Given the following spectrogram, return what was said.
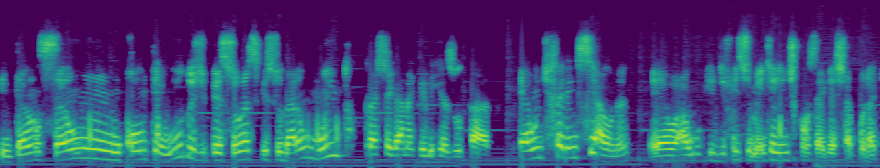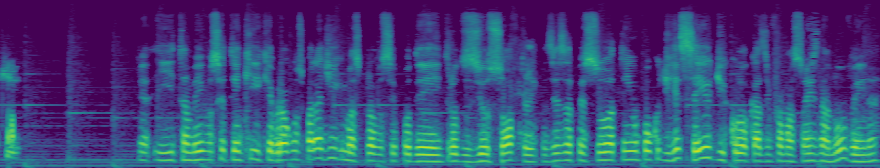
Então, são conteúdos de pessoas que estudaram muito para chegar naquele resultado. É um diferencial, né? É algo que dificilmente a gente consegue achar por aqui. É, e também você tem que quebrar alguns paradigmas para você poder introduzir o software. Às vezes a pessoa tem um pouco de receio de colocar as informações na nuvem, né?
